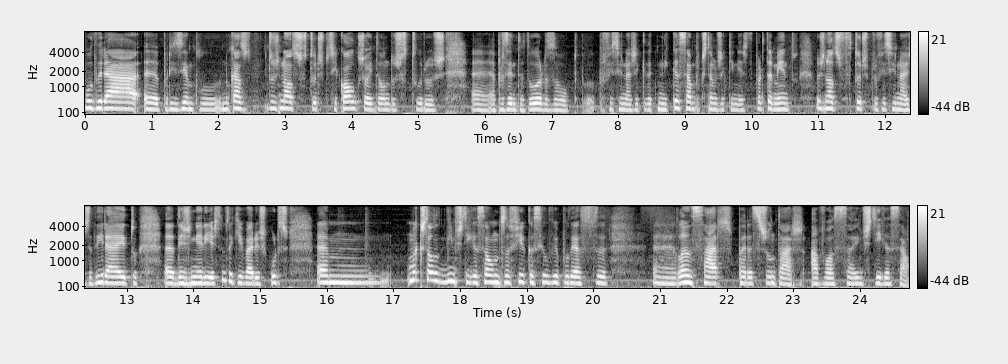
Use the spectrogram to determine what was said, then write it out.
poderá, uh, por exemplo, no caso dos nossos futuros psicólogos ou então dos futuros uh, apresentadores ou profissionais aqui da comunicação, porque estamos aqui neste departamento, os nossos futuros profissionais de direito, uh, de engenharia, temos aqui vários cursos. Um, uma questão de investigação, um desafio que a Silvia pudesse uh, lançar para se juntar à vossa investigação,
